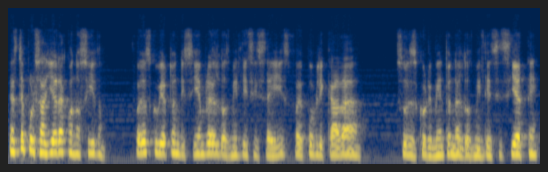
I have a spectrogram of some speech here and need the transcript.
Este pulsar ya era conocido, fue descubierto en diciembre del 2016, fue publicada su descubrimiento en el 2017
